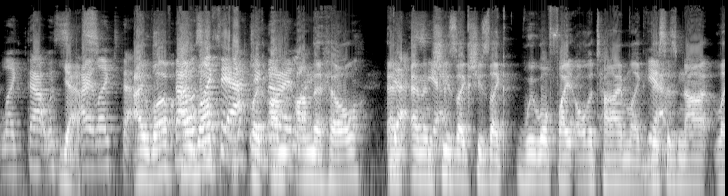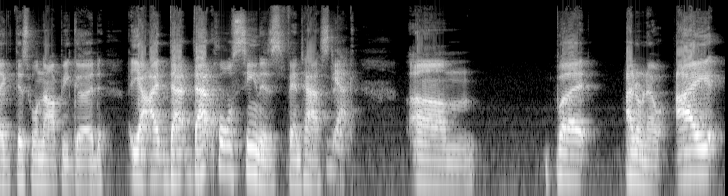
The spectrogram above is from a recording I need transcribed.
like that was. Yes. I liked that. I love That I was, love like, the acting that on, on the hill And, Yes, and then yeah. she's like she's like we will fight all the time like this is not like this will not be good yeah I, that that whole scene is fantastic Yeah. um but i don't know i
